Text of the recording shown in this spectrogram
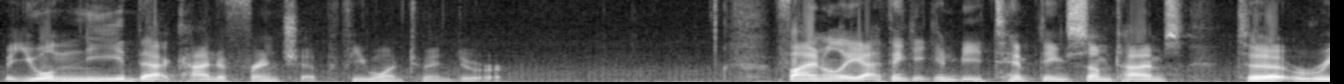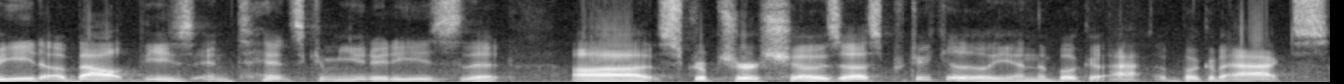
But you will need that kind of friendship if you want to endure. Finally, I think it can be tempting sometimes to read about these intense communities that uh, Scripture shows us, particularly in the book of, book of Acts,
